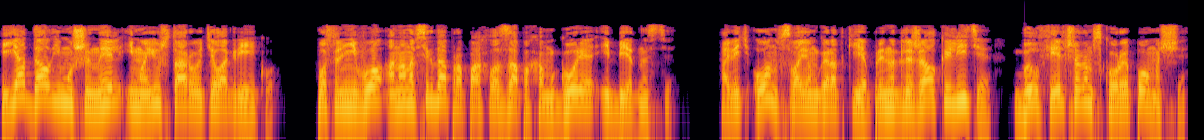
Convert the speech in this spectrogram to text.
и я дал ему шинель и мою старую телогрейку. После него она навсегда пропахла запахом горя и бедности. А ведь он в своем городке принадлежал к элите, был фельдшером скорой помощи.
